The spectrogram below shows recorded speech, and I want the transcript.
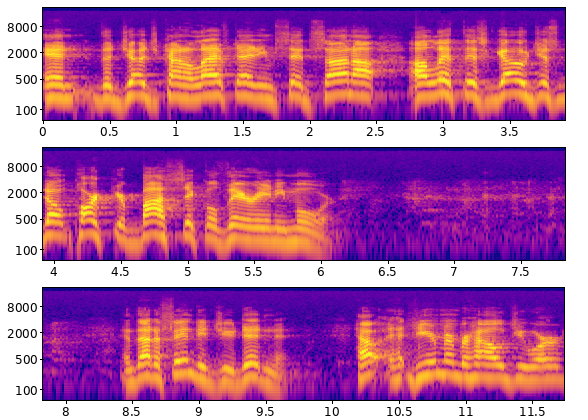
And the judge kind of laughed at him and said, Son, I'll, I'll let this go. Just don't park your bicycle there anymore. And that offended you, didn't it? How, do you remember how old you were?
